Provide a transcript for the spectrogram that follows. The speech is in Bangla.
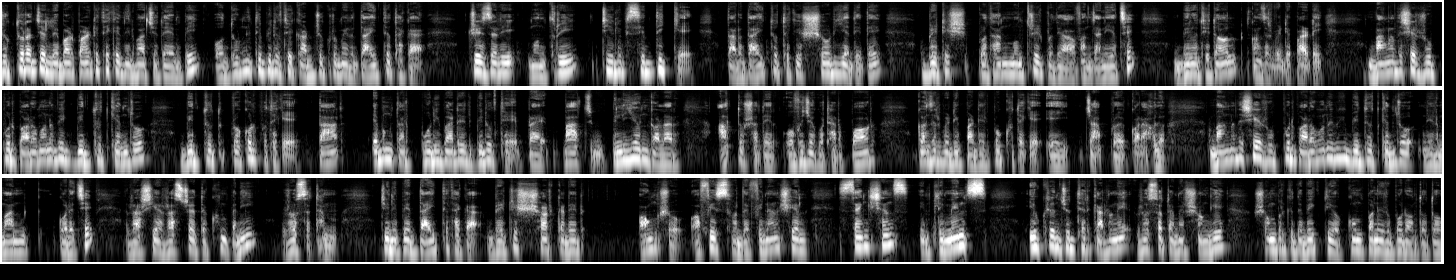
যুক্তরাজ্যের লেবার পার্টি থেকে নির্বাচিত এমপি ও দুর্নীতি বিরোধী কার্যক্রমের দায়িত্বে থাকা ট্রেজারি মন্ত্রী টিলিপ সিদ্দিককে তার দায়িত্ব থেকে সরিয়ে দিতে ব্রিটিশ প্রধানমন্ত্রীর প্রতি আহ্বান জানিয়েছে বিরোধী দল কনজারভেটিভ পার্টি। বাংলাদেশের রূপপুর পারমাণবিক বিদ্যুৎ কেন্দ্র বিদ্যুৎ প্রকল্প থেকে তার এবং তার পরিবারের বিরুদ্ধে প্রায় পাঁচ বিলিয়ন ডলার আত্মসাতের অভিযোগ ওঠার পর কনজারভেটিভ পার্টির পক্ষ থেকে এই চাপ প্রয়োগ করা হলো। বাংলাদেশের রূপপুর পারমাণবিক বিদ্যুৎ কেন্দ্র নির্মাণ করেছে রাশিয়ার রাষ্ট্রায়ত্ত কোম্পানি রোসাটাম। টিলিপের দায়িত্বে থাকা ব্রিটিশ সরকারের অংশ office for the financial sanctions implements Ukraine যুদ্ধের কারণে রোসাটামের সঙ্গে সম্পর্কিত ব্যক্তি ও কোম্পানির উপর অন্তত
